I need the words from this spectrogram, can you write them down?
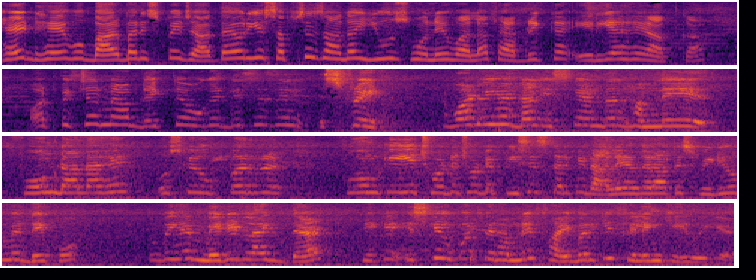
हेड है वो बार बार इस पर जाता है और ये सबसे ज़्यादा यूज़ होने वाला फैब्रिक का एरिया है आपका। और पिक्चर में आप देखते होंगे this is in straight word we have done इसके अंदर हमने फोम डाला है उसके ऊपर फोम के ये छोटे छोटे पीसेस करके डाले अगर आप इस वीडियो में देखो तो we have made it like that ठीक है? इसके ऊपर फिर हमने फाइबर की फिलिंग की हुई है।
